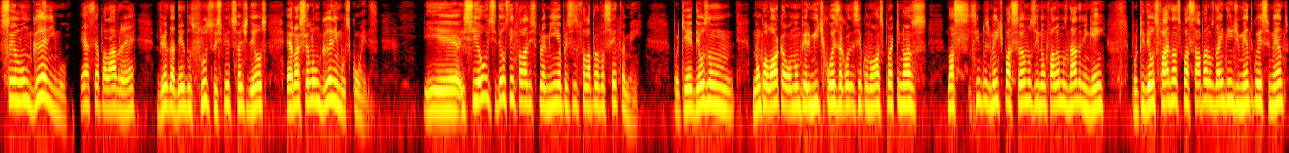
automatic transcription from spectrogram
ser longânimo, essa é a palavra, né, verdadeira dos frutos do Espírito Santo de Deus, é nós ser longânimos com eles. E, e se eu, se Deus tem falado isso para mim, eu preciso falar para você também. Porque Deus não não coloca ou não permite coisas acontecer com nós para que nós nós simplesmente passamos e não falamos nada a ninguém, porque Deus faz nós passar para nos dar entendimento, conhecimento,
